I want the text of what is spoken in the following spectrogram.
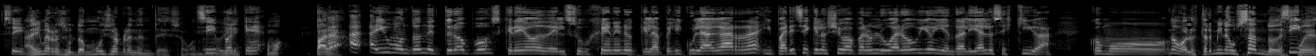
Sí. A mí me resultó muy sorprendente eso cuando Sí, lo vi. porque- Como, para. Ha- Hay un montón de tropos, creo, del subgénero que la película agarra y parece que los lleva para un lugar obvio y en realidad los esquiva. Como... No, los termina usando Sí, después,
